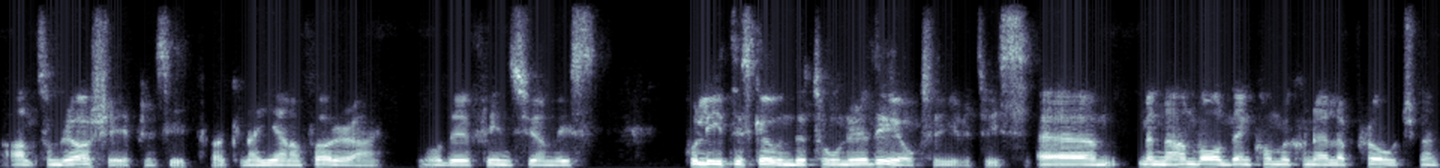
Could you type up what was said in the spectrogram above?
allt som rör sig i princip, för att kunna genomföra det här. Och det finns ju en viss politiska undertoner i det också givetvis. Eh, men han valde en konventionell approach, men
